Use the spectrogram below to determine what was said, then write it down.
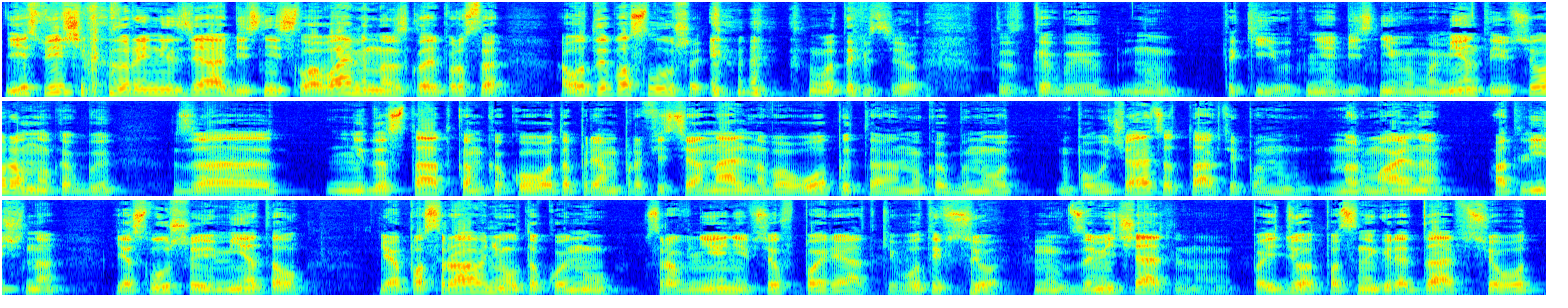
есть вещи, которые нельзя объяснить словами, надо сказать просто, а вот ты послушай, вот и все. Есть, как бы, ну, такие вот необъяснимые моменты, и все равно, как бы, за недостатком какого-то прям профессионального опыта, ну, как бы, ну, вот, ну, получается так, типа, ну, нормально, отлично, я слушаю метал, я посравнивал такой, ну, сравнение, все в порядке, вот и все. Ну, замечательно, пойдет. Пацаны говорят, да, все, вот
